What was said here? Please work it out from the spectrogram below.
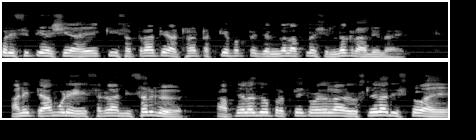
परिस्थिती अशी आहे की सतरा ते अठरा टक्के फक्त जंगल आपलं शिल्लक राहिलेलं आहे. आणि त्यामुळे सगळा निसर्ग आपल्याला जो प्रत्येक वेळेला रुसलेला दिसतो आहे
